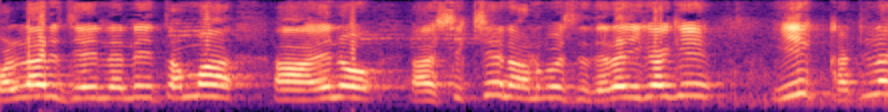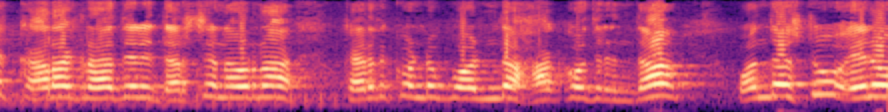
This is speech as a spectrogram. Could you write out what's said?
ಬಳ್ಳಾರಿ ಜೈಲಿನಲ್ಲಿ ತಮ್ಮ ಏನು ಶಿಕ್ಷೆಯನ್ನು ಅನುಭವಿಸಿದ್ದಾರೆ. ಹೀಗಾಗಿ ಈ ಕಠಿಣ ಕಾರಾಗೃಹದಲ್ಲಿ ದರ್ಶನ್ ಅವ್ರನ್ನ ಕರೆದುಕೊಂಡು ಬಂದು ಹಾಕೋದ್ರಿಂದ ಒಂದಷ್ಟು ಏನು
